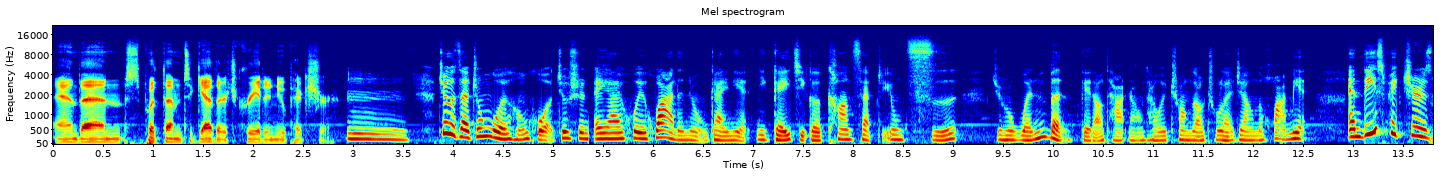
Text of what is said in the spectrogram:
and then put them together to create a new picture. 嗯，这个在中国也很火，就是 AI 绘画的那种概念。你给几个 concept，用词就是文本给到它，然后它会创造出来这样的画面。And these pictures,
